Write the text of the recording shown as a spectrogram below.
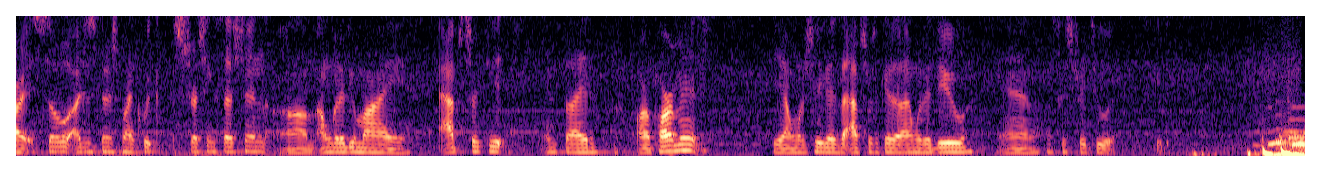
All right, so I just finished my quick stretching session. Um, I'm gonna do my ab circuit inside our apartment. Yeah, I'm gonna show you guys the ab circuit that I'm gonna do, and let's get straight to it. Let's get it.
